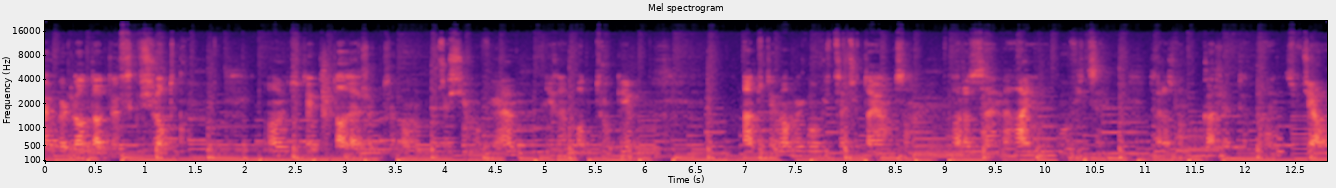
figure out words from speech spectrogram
Tak wygląda dysk w środku. Mamy tutaj te talerze, które wam wcześniej mówiłem, jeden pod drugim. A tutaj mamy głowicę czytającą oraz mechanizm głowicy. Zaraz wam pokażę, jak ten mechanizm działa.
